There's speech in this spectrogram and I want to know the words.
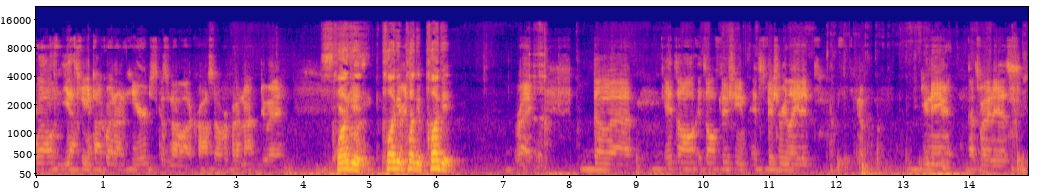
Well, yes, we can talk about it on here just because there's not a lot of crossover. But I'm not doing it plug it, plug it, plug it, plug it. right. So uh, it's all it's all fishing. It's fishing related. You know, you name it. That's what it is.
